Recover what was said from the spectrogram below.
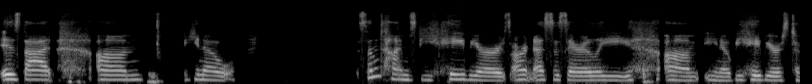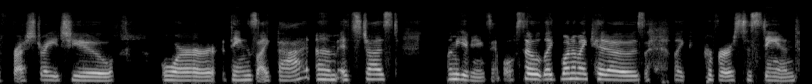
is that, um, you know, sometimes behaviors aren't necessarily, um, you know, behaviors to frustrate you or things like that. Um, it's just, let me give you an example. So, like one of my kiddos, like prefers to stand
